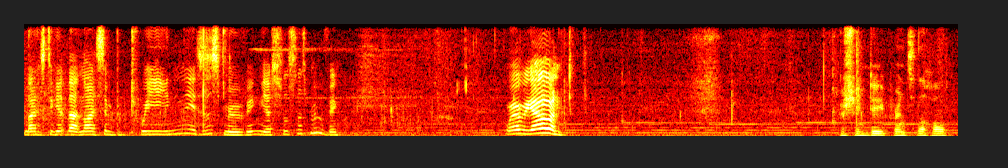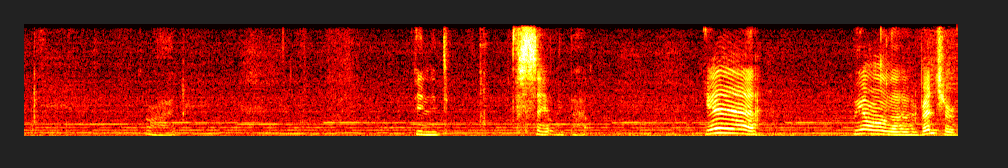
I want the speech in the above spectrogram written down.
nice to get that nice in between. Yes, this is moving. Yes, this is moving. Where are we going? Pushing deeper into the hole. Didn't need to say it like that. Yeah! We are on an adventure.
